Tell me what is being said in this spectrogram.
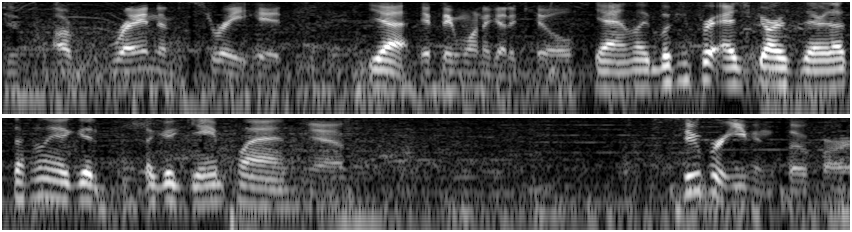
just a random stray hit Yeah, if they want to get a kill. yeah, and like looking for edge guards there. That's definitely a good a good game plan. Yeah. Super even so far.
